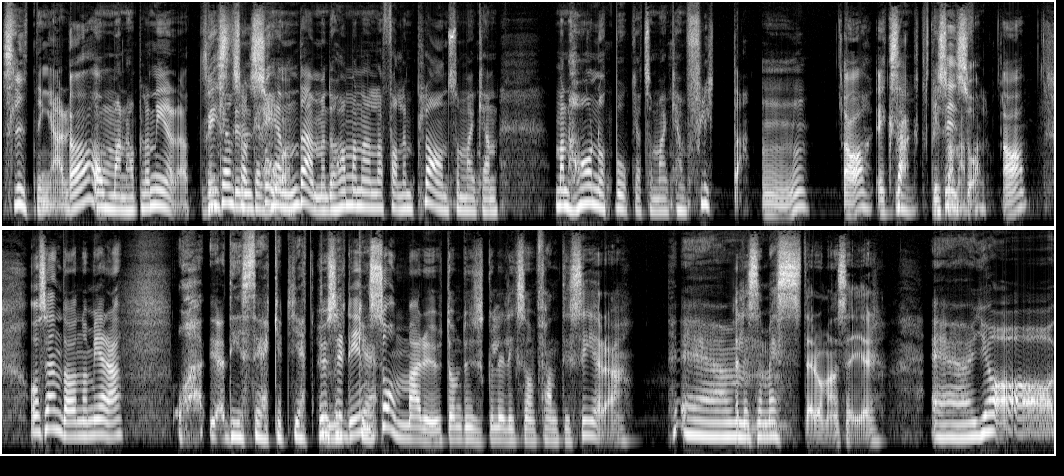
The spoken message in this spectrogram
slitningar Ja. om man har planerat. Sen Visst kan saker så. hända men då har man i alla fall en plan som man kan man har något bokat som man kan flytta. Mm. Ja, exakt. Mm, Precis så. fall. Ja. Och sen då, något mera? Ja, det är säkert Hur jättemycket. ser din sommar ut om du skulle liksom fantisera? Ehm, Eller semester om man säger. Eh, jag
